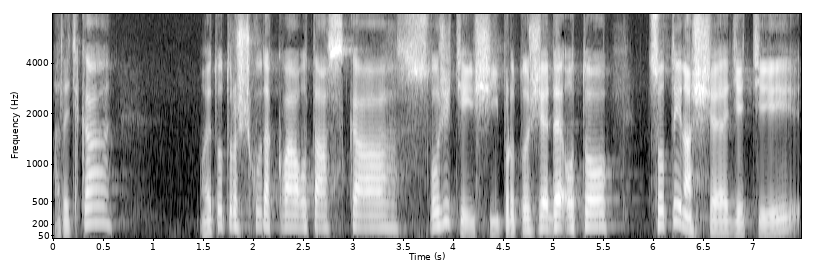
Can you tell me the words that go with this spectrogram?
A teďka no je to trošku taková otázka složitější, protože jde o to, co ty naše děti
